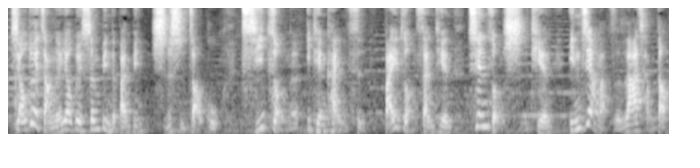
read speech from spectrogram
小队长呢，要对生病的班兵实时照顾。齐总呢，一天看一次；白总三天；千总十天；营将啊，则拉长到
